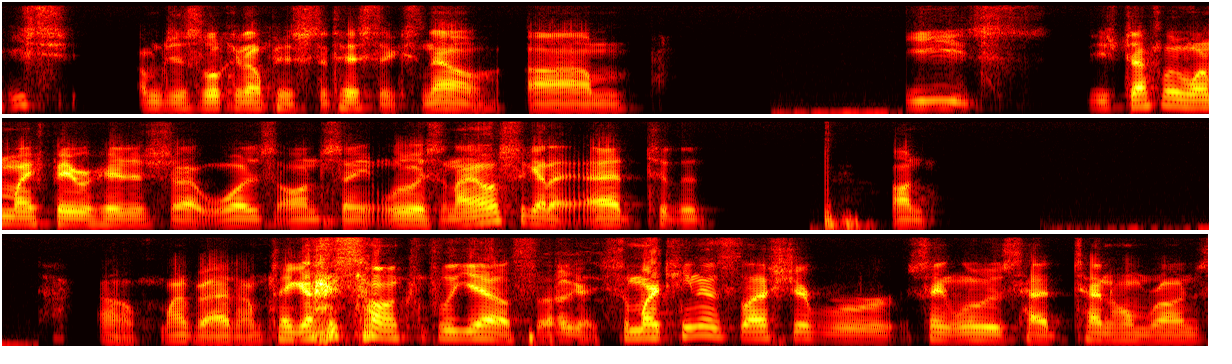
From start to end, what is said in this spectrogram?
he's. I'm just looking up his statistics now. Um, he's he's definitely one of my favorite hitters that was on St. Louis, and I also got to add to the on. Oh, my bad. I'm thinking I saw completely else. Okay, so Martinez last year for St. Louis had 10 home runs,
